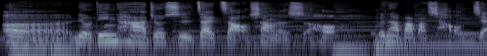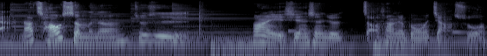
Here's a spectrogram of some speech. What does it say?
呃，柳丁他就是在早上的时候跟他爸爸吵架，然后吵什么呢？就是方人野先生就早上就跟我讲说。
